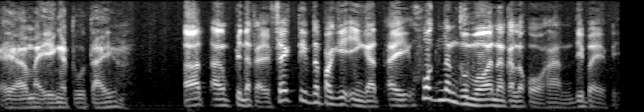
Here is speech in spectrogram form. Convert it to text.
kaya maingat ho tayo. At ang pinaka-effective na pag-iingat ay huwag nang gumawa ng kalokohan, di ba, Epi?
